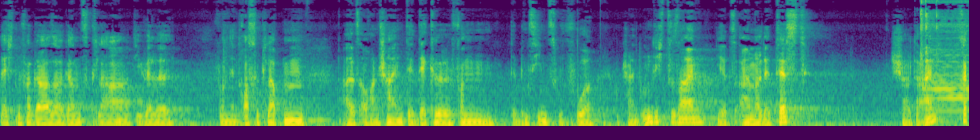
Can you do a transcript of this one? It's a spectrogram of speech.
Rechten Vergaser ganz klar die Welle von den Drosselklappen, als auch anscheinend der Deckel von der Benzinzufuhr scheint undicht zu sein. Jetzt einmal der Test. Ich schalte ein. Zack.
